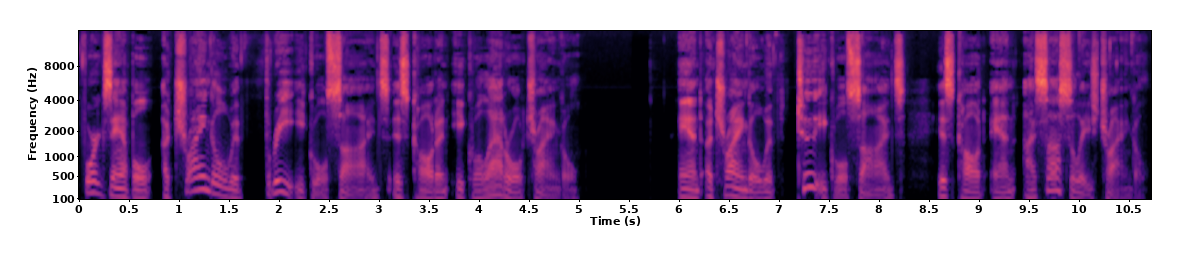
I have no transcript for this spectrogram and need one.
For example, a triangle with three equal sides is called an equilateral triangle, and a triangle with two equal sides is called an isosceles triangle.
